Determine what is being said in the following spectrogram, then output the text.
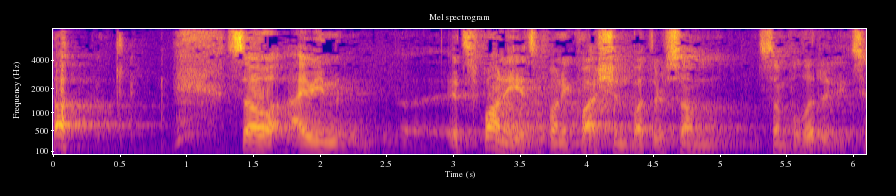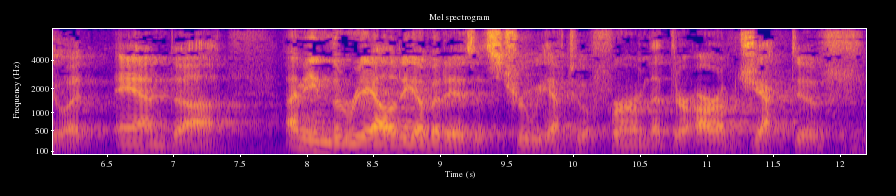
Okay. so, I mean, it's funny, it's a funny question, but there's some, some validity to it. And, uh, I mean, the reality of it is it's true we have to affirm that there are objective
